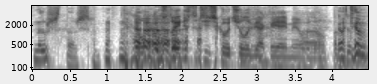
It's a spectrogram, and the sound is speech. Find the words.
ну что ж. У, у среднестатистического человека, я имею в виду. Ну, тем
